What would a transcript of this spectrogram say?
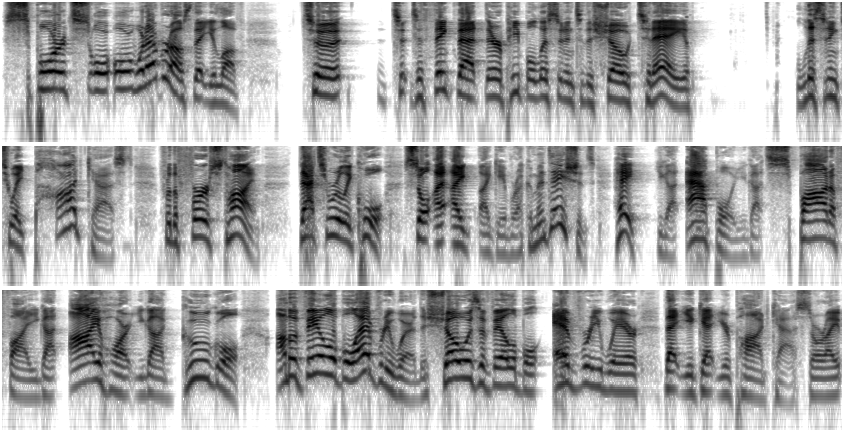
sports or or whatever else that you love, to to to think that there are people listening to the show today listening to a podcast for the first time. That's really cool. So I, I, I, gave recommendations. Hey, you got Apple, you got Spotify, you got iHeart, you got Google. I'm available everywhere. The show is available everywhere that you get your podcast. All right.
